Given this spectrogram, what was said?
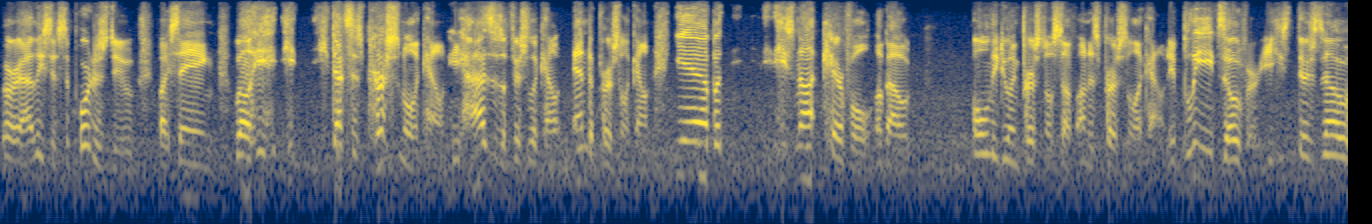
or at least his supporters do, by saying, well, he, he, he, that's his personal account. He has his official account and a personal account. Yeah, but he's not careful about only doing personal stuff on his personal account. It bleeds over. He's, there's no,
